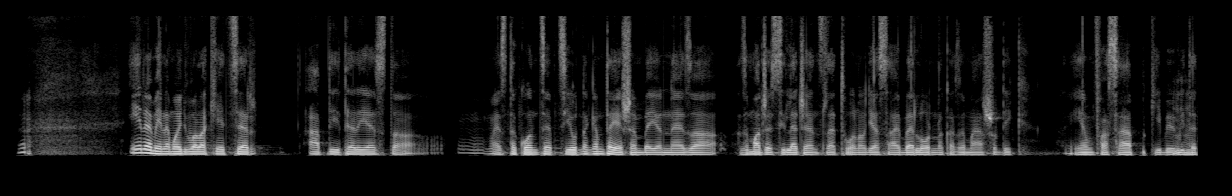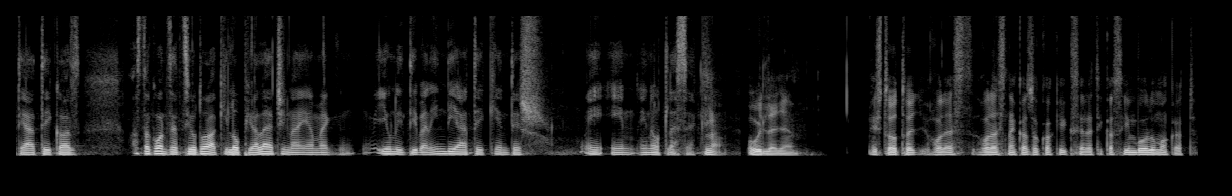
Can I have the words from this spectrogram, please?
Én remélem, hogy valaki egyszer update ezt a, ezt a koncepciót. Nekem teljesen bejönne ez a, ez a Majesty Legends lett volna, ugye a Cyberlordnak az a második ilyen faszább kibővített Mhm. játék az. Azt a koncepciót valaki lopja le, csinálja meg Unity-ben indie játékként, és én, én, én ott leszek. Na, úgy legyen. És tudod, hogy hol, lesz, hol lesznek azok, akik szeretik a szimbólumokat?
